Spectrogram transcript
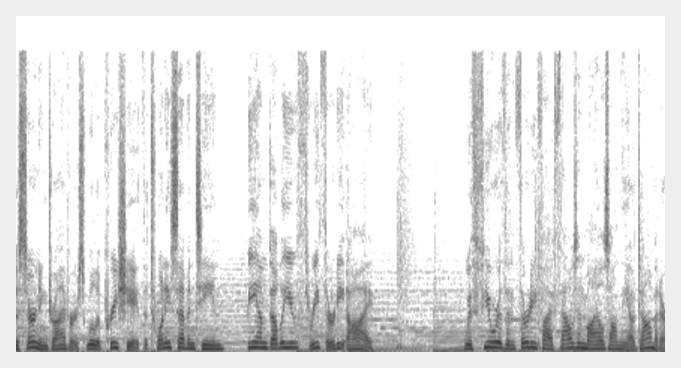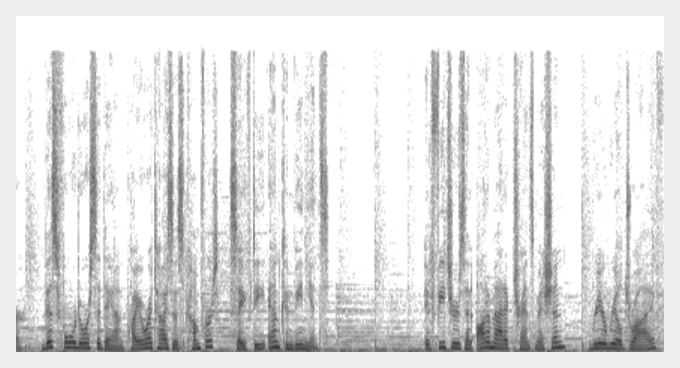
Discerning drivers will appreciate the 2017 BMW 330i. With fewer than 35,000 miles on the odometer, this four-door sedan prioritizes comfort, safety, and convenience. It features an automatic transmission, rear-wheel drive,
